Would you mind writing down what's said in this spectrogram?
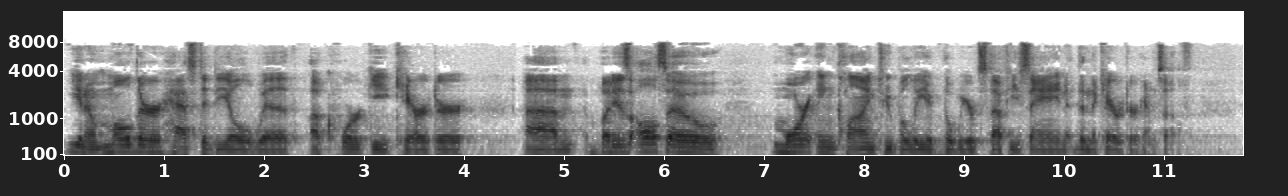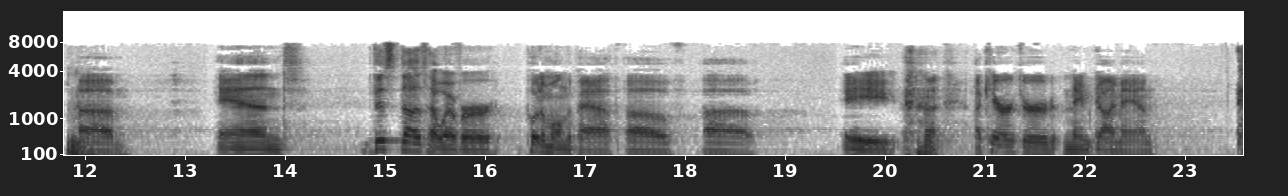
you know Mulder has to deal with a quirky character, um, but is also more inclined to believe the weird stuff he's saying than the character himself. Um, and this does, however, put him on the path of uh, a a character named Guy Man.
